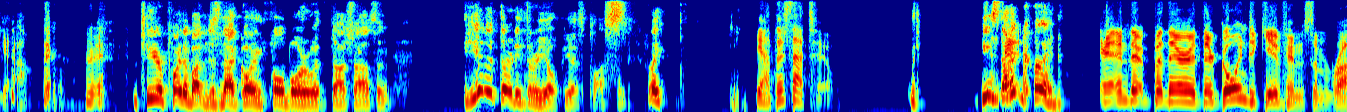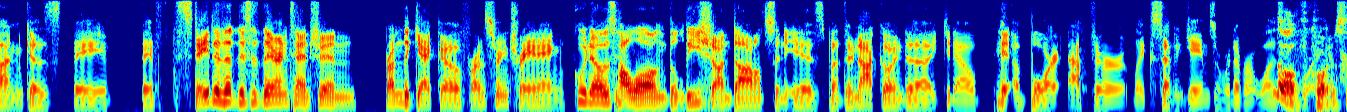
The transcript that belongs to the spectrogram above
Yeah. to your point about just not going full bore with Josh Donaldson, he had a 33 OPS plus. Like, yeah, there's that too. He's not and, good. And they're, but they're they're going to give him some run because they they've stated that this is their intention from the get go, from spring training. Who knows how long the leash on Donaldson is, but they're not going to, you know, hit a abort after like seven games or whatever it was. No, of course.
